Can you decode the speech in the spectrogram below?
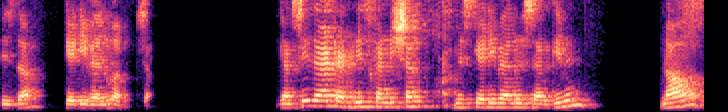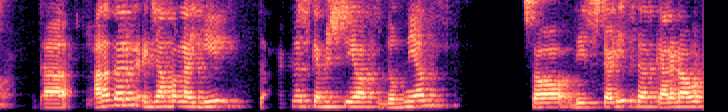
is the kd value of. You can see that at this condition these kd values are given. Now the another example I give the aqueous chemistry of dubnium. So these studies are carried out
